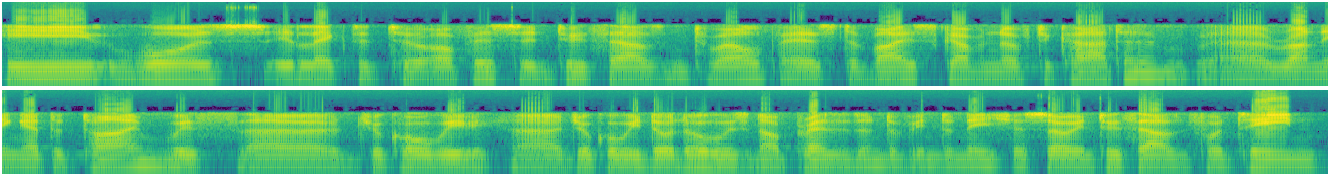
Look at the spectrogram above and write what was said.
He was elected to office in 2012 as the vice governor of Jakarta, uh, running at the time with uh, Jokowi, uh, Joko Widodo, who is now president of Indonesia. So in 2014,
